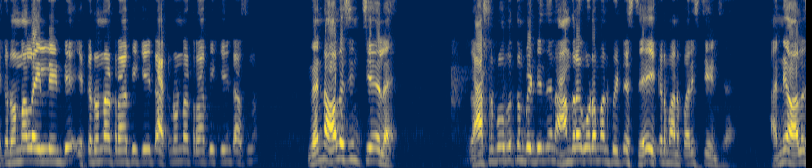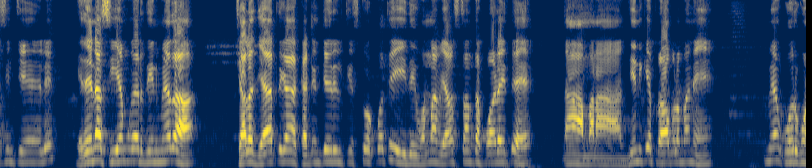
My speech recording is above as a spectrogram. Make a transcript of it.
ఇక్కడ ఉన్న లైన్లు ఏంటి? ఇక్కడ ఉన్న ట్రాఫిక్ ఏంటి? అక్కడ ఉన్న ట్రాఫిక్ ఏంటి అసలు? ఇవన్నీ ఆలోచించి చేయలే. రాష్ట్ర ప్రభుత్వం పెట్టిందని ఆంధ్ర కూడా మనం పెట్టేస్తే ఇక్కడ మన పరిస్థితి ఏంటి సార్? అన్నీ ఆలోచించి చేయాలి. ఏదైనా సీఎం గారు దీని మీద చాలా జాగ్రత్తగా కఠిన చర్యలు తీసుకోకపోతే ఇది ఉన్న వ్యవస్థ అంతా పాడైతే మన దీనికే ప్రాబ్లం అని మేము కోరుకుంటాం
